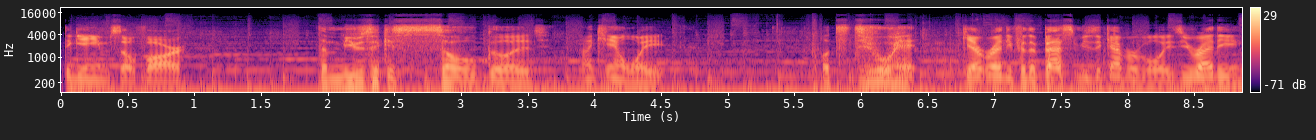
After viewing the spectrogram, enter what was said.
the game so far. The music is so good. I can't wait. Let's do it. Get ready for the best music ever, boys. You ready?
